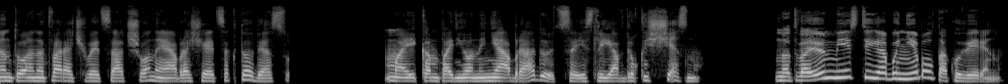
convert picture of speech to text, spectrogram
Антуан отворачивается от Шона и обращается к Тобиасу. «Мои компаньоны не обрадуются, если я вдруг исчезну». «На твоем месте я бы не был так уверен»,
